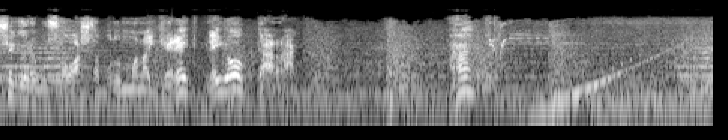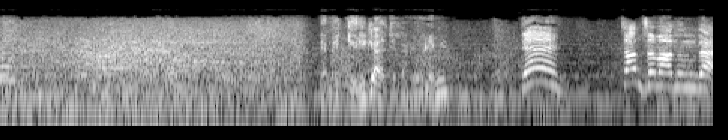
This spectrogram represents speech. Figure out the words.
görünüşe göre bu savaşta bulunmana gerek bile yok Darak. Ha? Demek geri geldiler öyle mi? Den. Tam zamanında.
